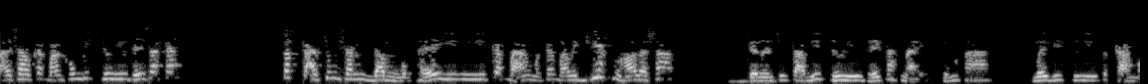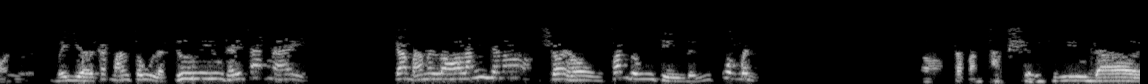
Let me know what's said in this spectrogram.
tại sao các bạn không biết thương yêu thể xác khác? Tất cả chúng sanh đồng một thể như, như các bạn mà các bạn lại ghét họ là sao? Cho nên chúng ta biết thương yêu thể xác này, chúng ta mới biết thương yêu tất cả mọi người. Bây giờ các bạn tu là thương yêu thể xác này. Các bạn mới lo lắng cho nó, soi hồn, phát luân thiền định, quân bình. Đó, các bạn thật sự thương yêu đời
